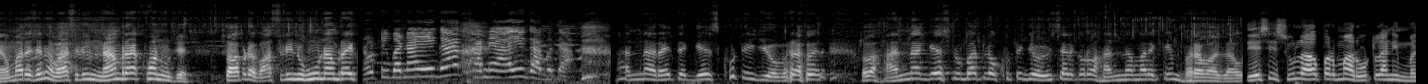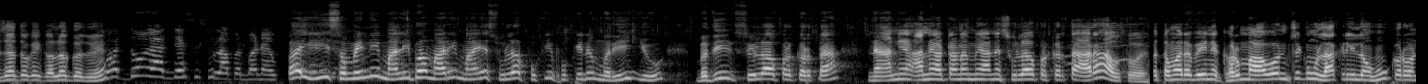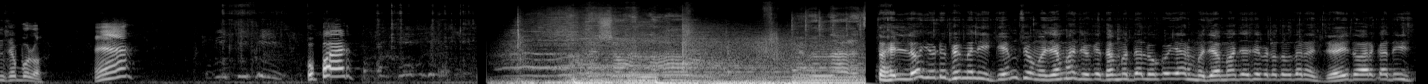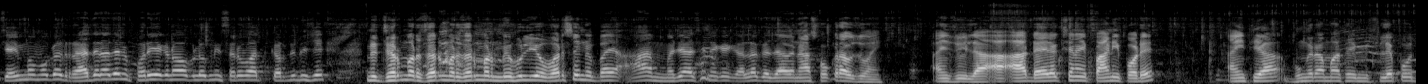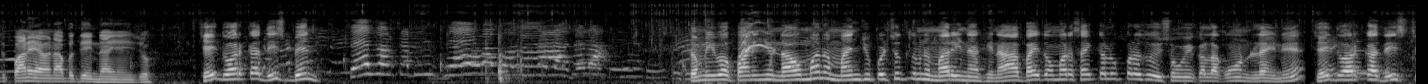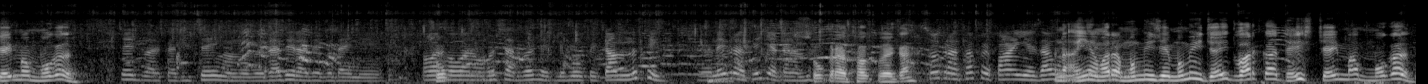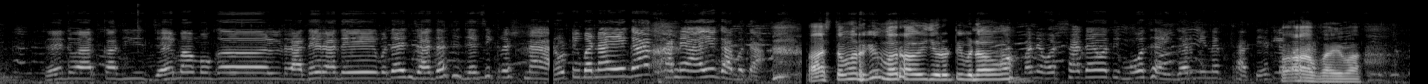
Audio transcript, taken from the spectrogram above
અમારે છે ને વાસળીનું નામ રાખવાનું છે. તો આપણે વાસળીનું શું નામ રાખ રોટી બનાવેગા ખાને આયેગા બધા. હાનના રાતે ગેસ ખૂટી ગયો બરાબર? હવે હાનના ગેસનો બાટલો ખૂટી ગયો વિચાર કરો હાનના મારે કેમ ભરાવા જાવ? દેશી ચૂલા ઉપરમાં રોટલાની મજા તો કંઈક અલગ જ હોય ભાઈ ઈ સમયની માલિભા મારી માએ સુલા ફૂકી ફૂકીને મરી ગયું. બધી સુલા ઉપર કરતા ને આને આને અટાણા મેં આને સુલા ઉપર કરતા આરા આવતો હોય. તમારે બેને ઘરમાં આવવાનું છે કે હું લાકડી લઉં? શું કરવાનું છે? બોલો. હે? ઉપાડ તો હેલો યુટ્યુબ ફેમિલી કેમ છો? મજામાં છો કે તમે બધા લોકો યાર? મજામાં જ છે પેલા તો બધાને જય દ્વારકાધીશ, જય મોગલ, રાધે રાધે ને ફરી એક નવા બ્લોગની શરૂઆત કરી દીધી છે. ને ઝરમર ઝરમર ઝરમર મેહુલિયો વરસે ને ભાઈ, આ મજા છે ને કંઈક અલગ જ આવે ને આ છોકરાઓ જો અહીં અહીં જોઈ લે, આ આ ડાયરેક્શન અહીં પાણી પડે. અહીંથી આ ભૂંગરામાંથી સ્લેપો પાણી આવે ને આ બધે નાય અહીં જો. જય દ્વારકાધીશ બેન. તમે એવા પાણીની નાવમાં ને માંજ્યું પડશો તો તમને મારી નાખીને. આ ભાઈ તો અમારા સાયકલ ઉપર જ હોય ચોવીસ કલાક ઓનલાઈન હે જય દ્વારકાધીશ જય માં મોગલ. જય દ્વારકાધીશ જય મા મોગલ. રાધે રાધે બધાને અવાર હવાનો વરસાદ વરસે એટલે બહુ કઈ કામ નથી. નવરા થઈ ગયા ટાણા છોકરા થકવે કા? છોકરા થકવે પાણી અહીંયા મારા મમ્મી છે મમ્મી જય દ્વારકાધીશ જય માં મોગલ. જય દ્વારકાધીશ જય માં મોગલ રાધે રાધે બધાને જાદાથી જય શ્રી કૃષ્ણ. રોટી બનાવેગા ખાને આયેગા બધા. આજ તમારો કેમ મારો આવી ગયો રોટી બનાવવામાં? મને વરસાદ આવ્યો હતી મોજ આવી ગરમી નથી થતી એટલે હા ભાઈ વાહ.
